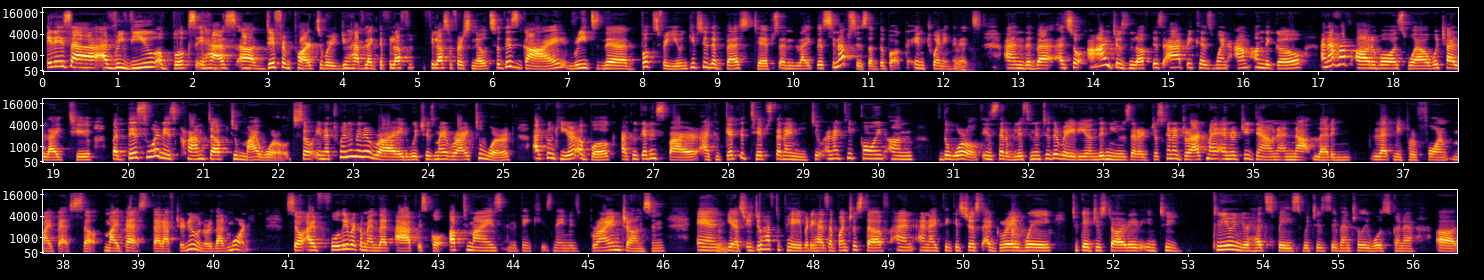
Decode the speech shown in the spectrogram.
it is a, a, review of books. It has uh, different parts where you have like the philosophy philosopher's notes. So this guy reads the books for you and gives you the best tips and like the synopsis of the book in 20 minutes. Right. And the be- and so I just love this app because when I'm on the go and I have Audible as well, which I like too, but this one is cramped up to my world. So in a 20 minute ride, which is my ride to work, I could hear a book, I could get inspired, I could get the tips that I need to, and I keep going on the world instead of listening to the radio and the news that are just going to drag my energy down and not letting let me perform my best self, my best that afternoon or that morning. So I fully recommend that app. It's called Optimize, and I think his name is Brian Johnson. And yes, you do have to pay, but it has a bunch of stuff, and and I think it's just a great way to get you started into clearing your headspace, which is eventually what's gonna uh,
